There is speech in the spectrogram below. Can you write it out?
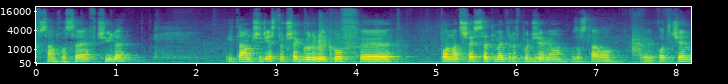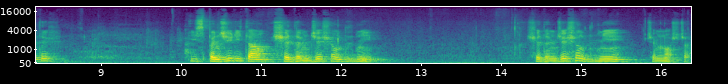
w San Jose w Chile. I tam 33 górników ponad 600 metrów pod ziemią zostało odciętych i spędzili tam 70 dni. 70 dni w ciemnościach.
